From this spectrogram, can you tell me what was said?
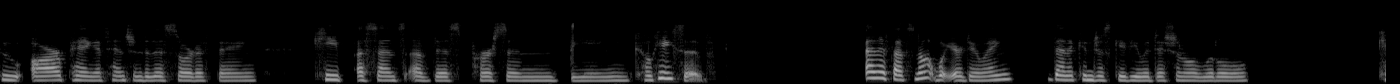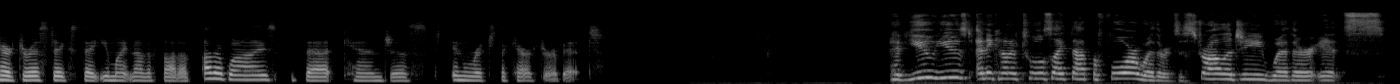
who are paying attention to this sort of thing keep a sense of this person being cohesive. And if that's not what you're doing, then it can just give you additional little characteristics that you might not have thought of otherwise that can just enrich the character a bit. Have you used any kind of tools like that before, whether it's astrology, whether it's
